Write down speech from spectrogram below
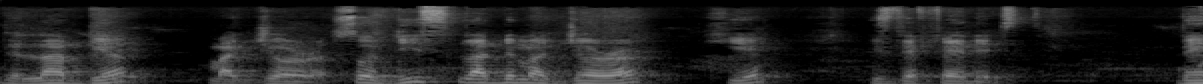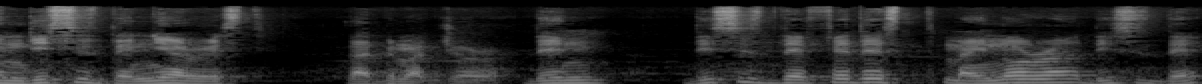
the labia majora. So this labia majora here is the furthest. Then this is the nearest labia majora. Then this is the furthest minora. This is the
